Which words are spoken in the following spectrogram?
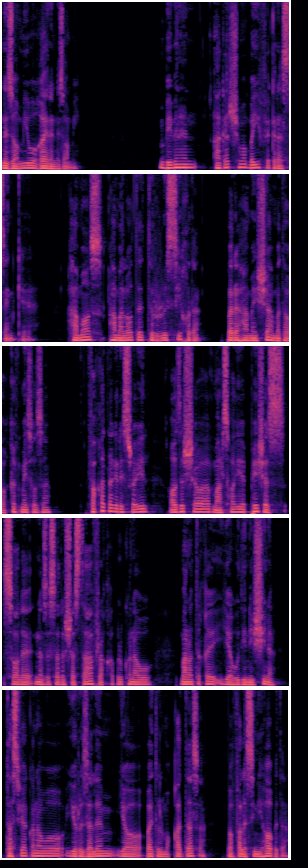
نظامی و غیر نظامی. ببینن اگر شما به این فکر هستین که حماس حملات تروریستی خود برای همیشه متوقف می سازه فقط اگر اسرائیل حاضر شود مرزهای پیش از سال 1967 را قبول کنه و مناطق یهودی نشینه تصفیه کنه و یروشلم یا بیت المقدس به فلسطینی ها بده.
